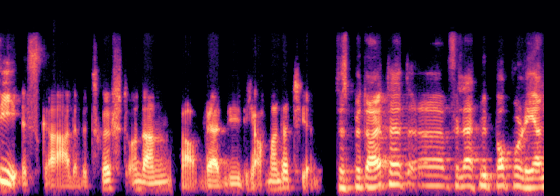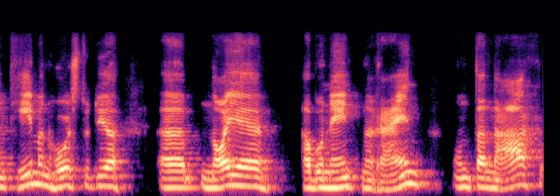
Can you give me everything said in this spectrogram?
die es gerade betrifft und dann ja, werden die dich auch mandatieren. Das bedeutet, äh, vielleicht mit populären Themen holst du dir äh, neue Abonnenten rein und danach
